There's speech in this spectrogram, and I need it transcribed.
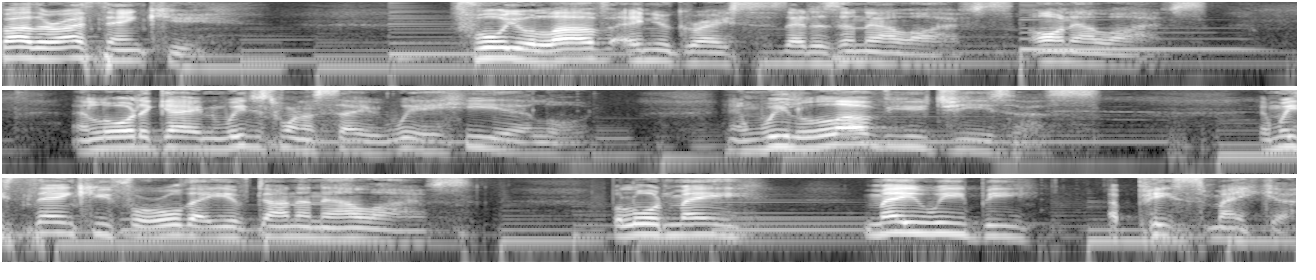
Father, I thank you for your love and your grace that is in our lives, on our lives. And Lord, again, we just want to say, we're here, Lord. And we love you, Jesus. And we thank you for all that you've done in our lives. But Lord, may, may we be a peacemaker.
